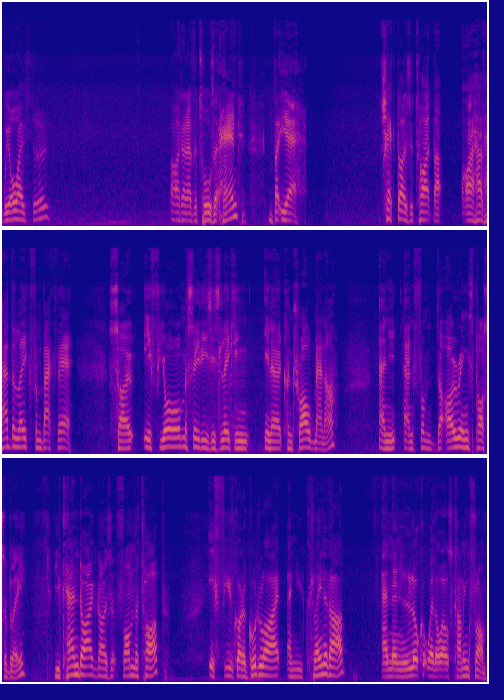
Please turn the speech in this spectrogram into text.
we always do. I don't have the tools at hand, but yeah, check those are tight, but I have had the leak from back there. So if your Mercedes is leaking in a controlled manner, and you, and from the O-rings possibly, you can diagnose it from the top if you've got a good light and you clean it up and then look at where the oil's coming from.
